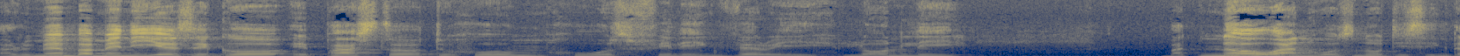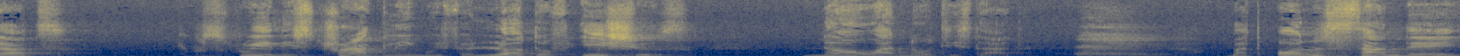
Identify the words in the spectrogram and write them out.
I remember many years ago a pastor to whom who was feeling very lonely, but no one was noticing that. He was really struggling with a lot of issues. No one noticed that. But on Sunday,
